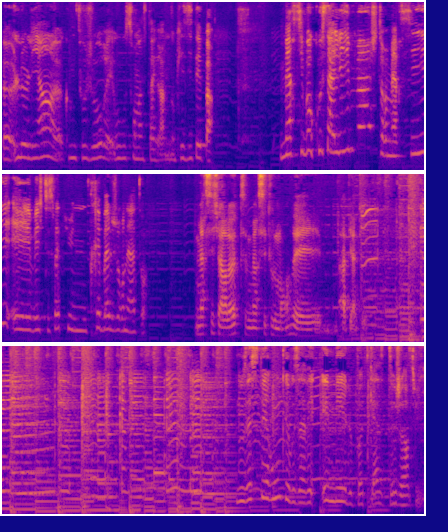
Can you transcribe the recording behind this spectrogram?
le lien, comme toujours, ou son Instagram. Donc n'hésitez pas. Merci beaucoup Salim, je te remercie et je te souhaite une très belle journée à toi. Merci Charlotte, merci tout le monde et à bientôt. Nous espérons que vous avez aimé le podcast d'aujourd'hui.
